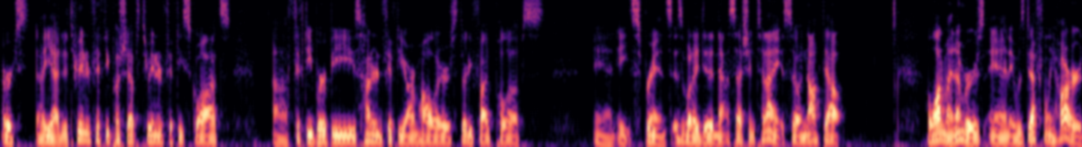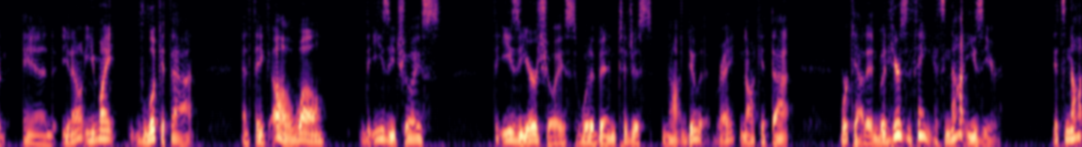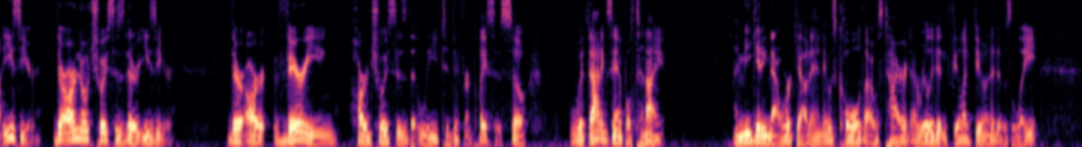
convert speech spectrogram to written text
or uh, yeah, I did 350 push-ups, 350 squats. Uh, 50 burpees, 150 arm haulers, 35 pull ups, and eight sprints is what I did in that session tonight. So knocked out a lot of my numbers and it was definitely hard. And you know, you might look at that and think, oh, well, the easy choice, the easier choice would have been to just not do it, right? Not get that workout in. But here's the thing it's not easier. It's not easier. There are no choices that are easier. There are varying hard choices that lead to different places. So, with that example tonight, and me getting that workout in, it was cold. I was tired. I really didn't feel like doing it. It was late.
